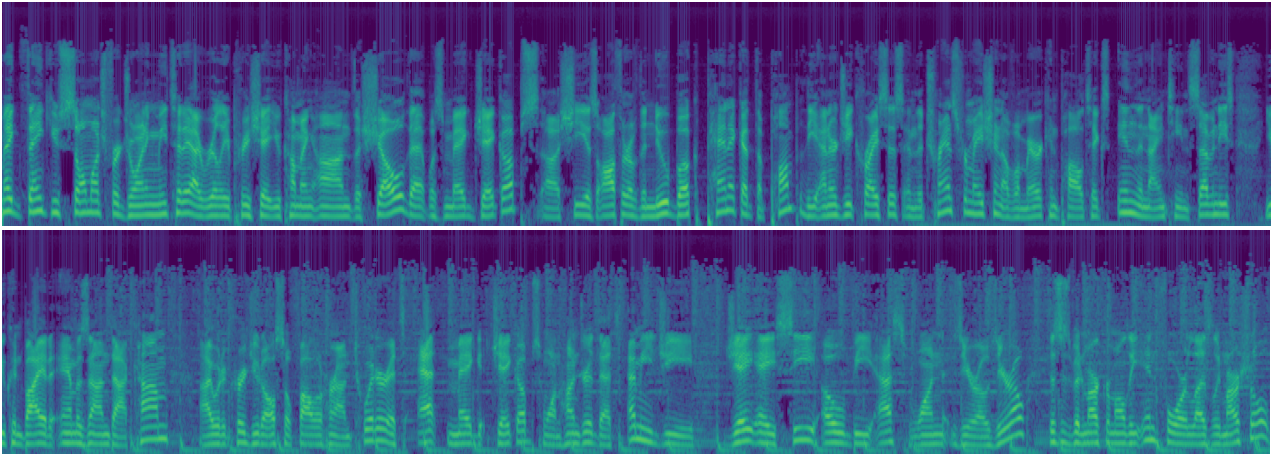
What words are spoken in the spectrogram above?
Meg, thank you so much for joining me today. I really appreciate you coming on the show. That was Meg Jacobs. Uh, she is author of the new book, Panic at the Pump The Energy Crisis and the Transformation of American Politics in the 1970s. You can buy it at Amazon.com. I would encourage you to also follow her on Twitter. It's at Meg Jacobs 100. That's M E G J A C O B S 100. This has been Mark Grimaldi in for Leslie Marshall.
